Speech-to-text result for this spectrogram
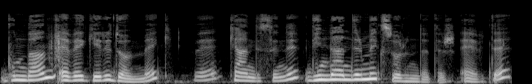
bundan eve geri dönmek ve kendisini dinlendirmek zorundadır evde.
